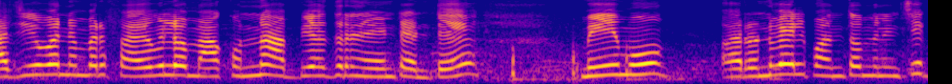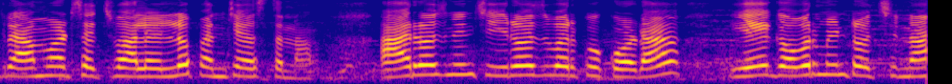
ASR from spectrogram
ఆ జీవో నెంబర్ ఫైవ్లో మాకున్న అభ్యర్థన ఏంటంటే మేము రెండు వేల పంతొమ్మిది నుంచి గ్రామవార్డు సచివాలయంలో పనిచేస్తున్నాం. ఆ రోజు నుంచి ఈ రోజు వరకు కూడా ఏ గవర్నమెంట్ వచ్చినా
